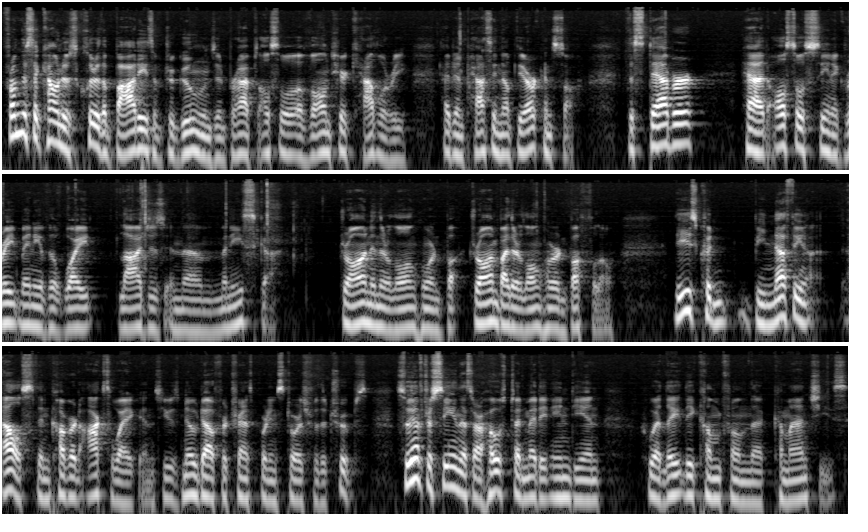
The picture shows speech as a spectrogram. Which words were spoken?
From this account, it was clear the bodies of dragoons and perhaps also of volunteer cavalry had been passing up the Arkansas. The stabber had also seen a great many of the white lodges in the Meneaska, drawn in their longhorn, bu- drawn by their longhorn buffalo. These could be nothing else than covered ox wagons, used no doubt for transporting stores for the troops. Soon after seeing this, our host had met an Indian who had lately come from the Comanches.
